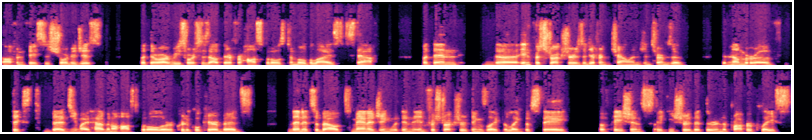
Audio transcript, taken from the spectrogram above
often faces shortages but there are resources out there for hospitals to mobilize staff. But then the infrastructure is a different challenge in terms of the number of fixed beds you might have in a hospital or critical care beds. Then it's about managing within the infrastructure things like the length of stay of patients, making sure that they're in the proper place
